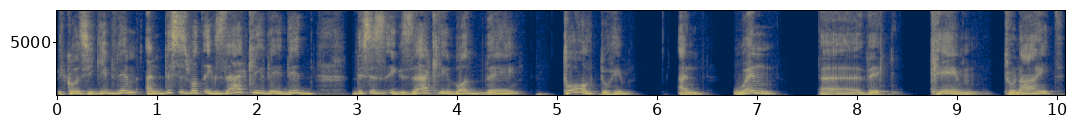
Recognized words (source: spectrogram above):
because he give them, and this is what exactly they did. This is exactly what they told to him. And when uh, they came tonight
